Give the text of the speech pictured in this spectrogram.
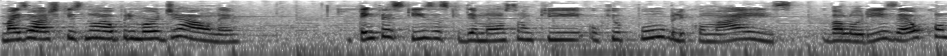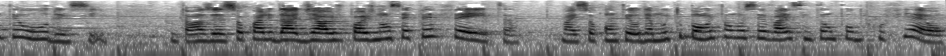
mas eu acho que isso não é o primordial, né? Tem pesquisas que demonstram que o que o público mais valoriza é o conteúdo em si. Então, às vezes, sua qualidade de áudio pode não ser perfeita, mas seu conteúdo é muito bom, então você vai sim ter um público fiel.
